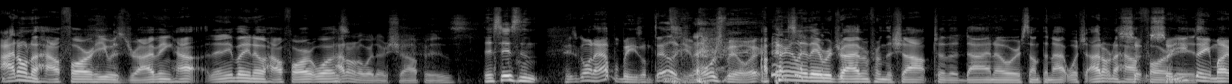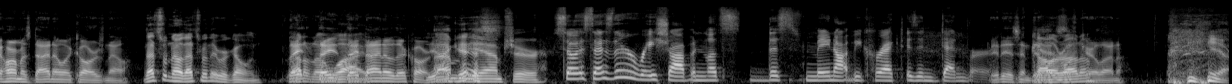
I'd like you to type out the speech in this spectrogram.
I don't know how far he was driving. How did anybody know how far it was? I don't know where their shop is. This isn't. He's going to Applebee's. I'm telling you, Mooresville. Apparently, they were driving from the shop to the dyno or something. Which I don't know how so, far so it you is. think Mike Harmon's dynoing cars now? That's what no, that's where they were going. They, I don't know they, why. They dyno their cars. Yeah, I I'm- guess. yeah, I'm sure. So it says their race shop, and let's this may not be correct, is in Denver. It is in Denver, Colorado? North Carolina. yeah.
